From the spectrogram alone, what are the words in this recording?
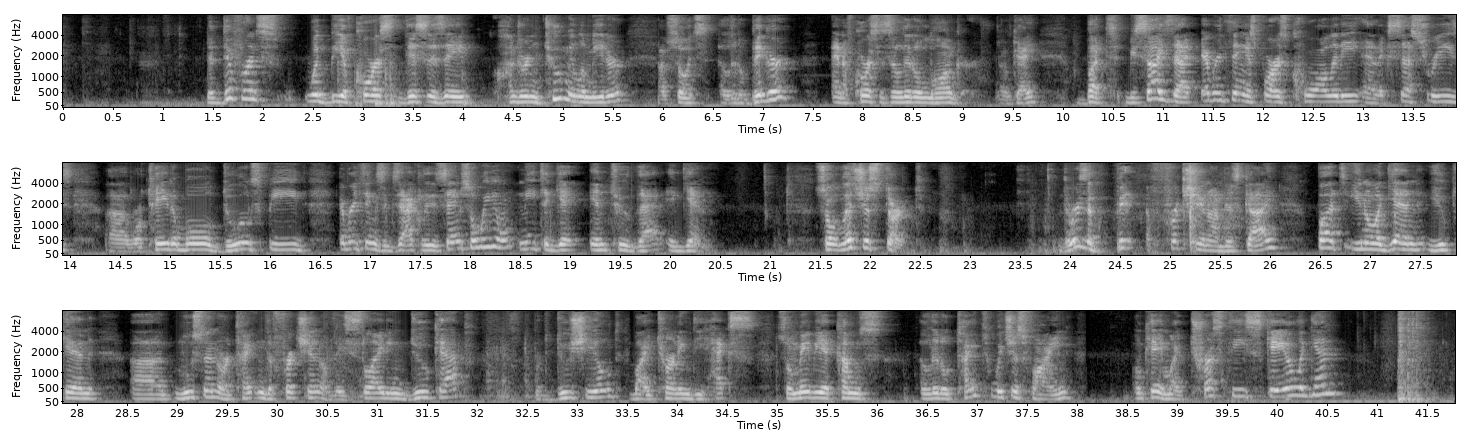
The difference would be, of course, this is a 102 millimeter, so it's a little bigger, and of course, it's a little longer, okay? But besides that, everything as far as quality and accessories, uh, rotatable, dual speed, everything's exactly the same, so we don't need to get into that again. So let's just start. There is a bit of friction on this guy, but you know, again, you can uh, loosen or tighten the friction of the sliding dew cap or the dew shield by turning the hex. So maybe it comes a little tight, which is fine. Okay, my trusty scale again.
